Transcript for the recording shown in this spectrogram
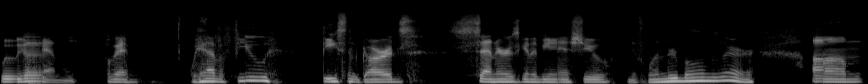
We got Stanley. Okay. We have a few decent guards. Center is going to be an issue if Linderbaum's there. Um,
